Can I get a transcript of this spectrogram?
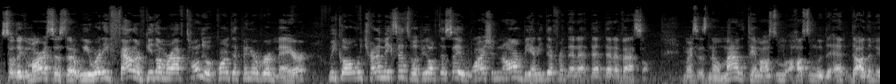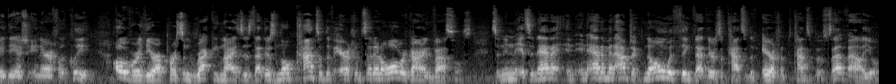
So the Gemara says that we already found Rav Gidal Marav told you, according to the opinion of Rav Meir, we go and we try to make sense of what people have to say. Why should an arm be any different than a, than, than a vessel? Gemara says no. Over there, a person recognizes that there's no concept of erech said at all regarding vessels. It's an, it's an, an, inanimate object. No one would think that there's a concept of erech, a concept of set value.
